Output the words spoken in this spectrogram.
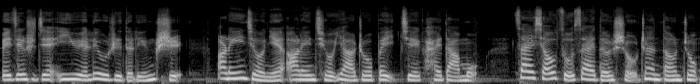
北京时间一月六日的零时，二零一九年阿联酋亚洲杯揭开大幕。在小组赛的首战当中，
